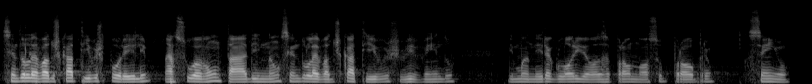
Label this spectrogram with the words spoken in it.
sendo levados cativos por Ele, à Sua vontade, e não sendo levados cativos, vivendo de maneira gloriosa para o nosso próprio Senhor.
